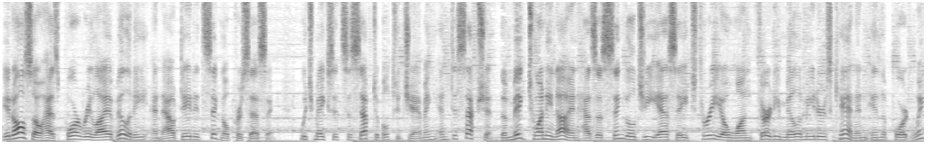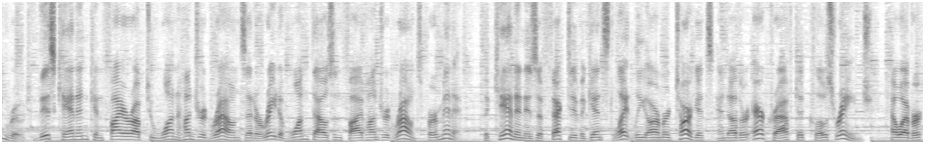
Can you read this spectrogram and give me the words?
It also has poor reliability and outdated signal processing, which makes it susceptible to jamming and deception. The MiG-29 has a single GSH-301 30mm cannon in the port wing root. This cannon can fire up to 100 rounds at a rate of 1,500 rounds rounds per minute. The cannon is effective against lightly armored targets and other aircraft at close range. However,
